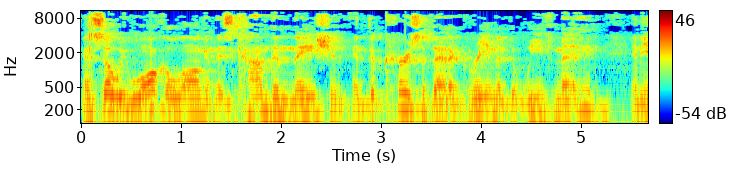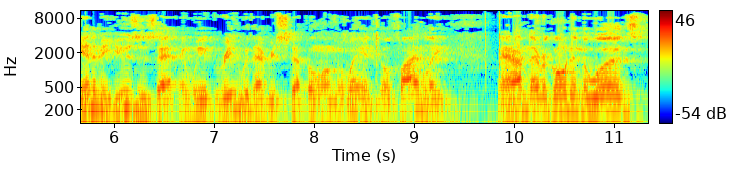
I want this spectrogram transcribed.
And so we walk along in this condemnation and the curse of that agreement that we've made. And the enemy uses that and we agree with every step along the way until finally, man, I'm never going in the woods.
